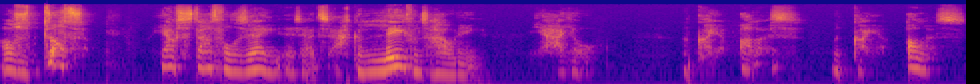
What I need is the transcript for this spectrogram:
Als dat jouw staat van zijn is, het is eigenlijk een levenshouding. Ja joh, dan kan je alles. Dan kan je alles.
